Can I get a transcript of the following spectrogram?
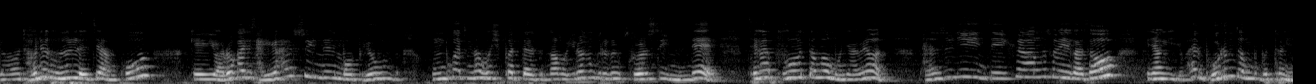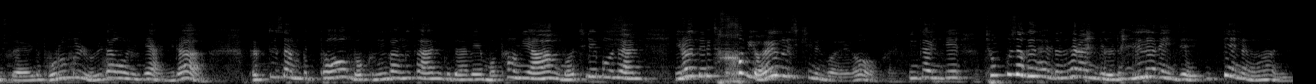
어, 전혀 돈을 내지 않고 이렇게 여러 가지 자기가 할 수 있는 뭐 배움 공부가 좀 하고 싶었다든가 뭐 이러면 그럴, 그럴 수 있는데 제가 부러웠던 건 뭐냐면 단순히 이제 휴양소에 가서 그냥 한 보름 정도 보통 있어요. 보름을 놀다 오는 게 아니라 백두산부터 뭐 금강산 그다음에 뭐 평양 뭐 칠보산 이런 데를 처음 여행을 시키는 거예요. 그러니까 이제 총구석에 살던 사람들도 1년에 이제 이때는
